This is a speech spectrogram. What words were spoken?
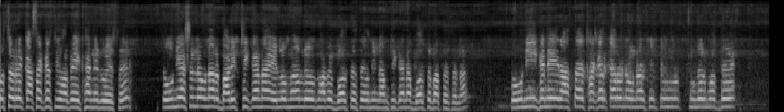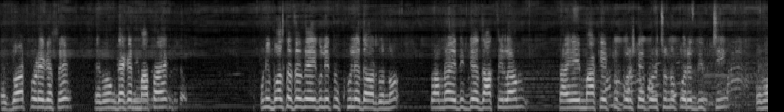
বছরের কাছাকাছি হবে এখানে রয়েছে। তো উনি আসলে ওনার বাড়ির ঠিকানা এলোমেলো ভাবে বলতেছে, উনি নাম ঠিকানা বলতে পারতেছে না। তো উনি এখানে এই রাস্তায় থাকার কারণে ওনার কিন্তু চুলের মধ্যে জট পড়ে গেছে এবং দেখেন মাথায় উনি বলতেছে যে এগুলি একটু খুলে দেওয়ার জন্য। তো আমরা এদিক দিয়ে যাচ্ছিলাম, তাই এই মাকে একটু পরিষ্কার পরিচ্ছন্ন করে দিচ্ছি। এবং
